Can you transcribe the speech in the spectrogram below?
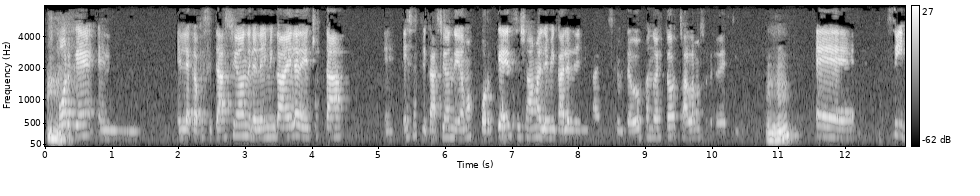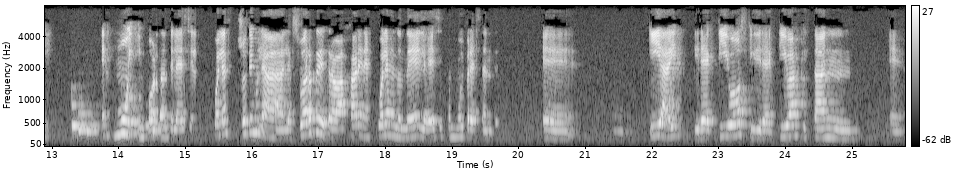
porque en, la capacitación de la ley Micaela, de hecho, está eh, esa explicación, digamos, por qué se llama ley Micaela ley Micaela. Así que mientras voy buscando esto, charlamos sobre lo de esto. Eh, sí, es muy importante la ESI en las escuelas. Yo tengo la, suerte de trabajar en escuelas en donde la ESI está muy presente. Eh, y hay directivos y directivas que están eh,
